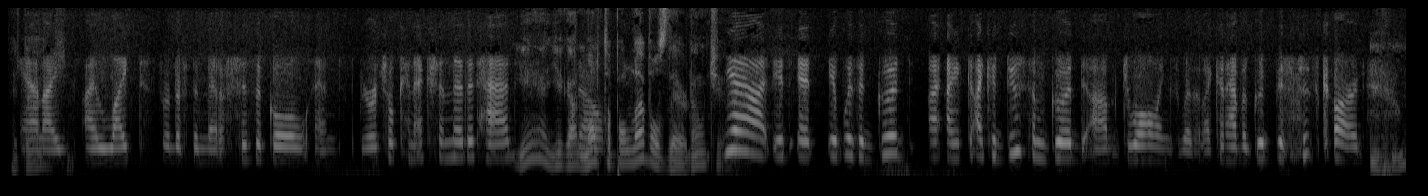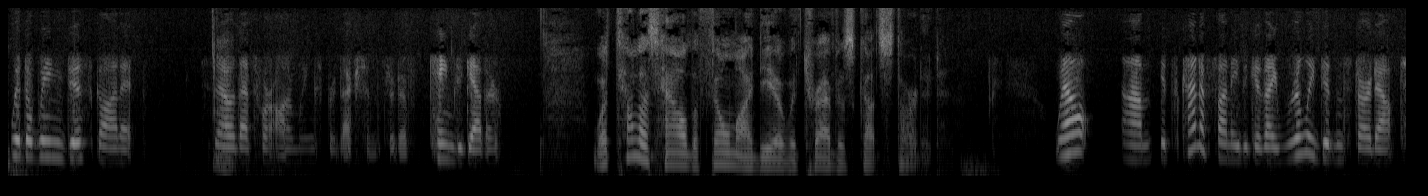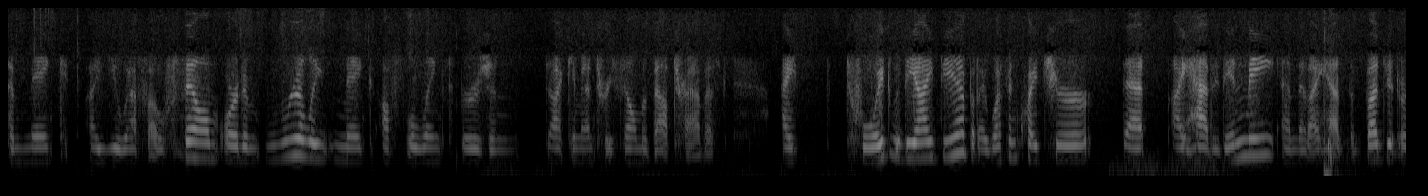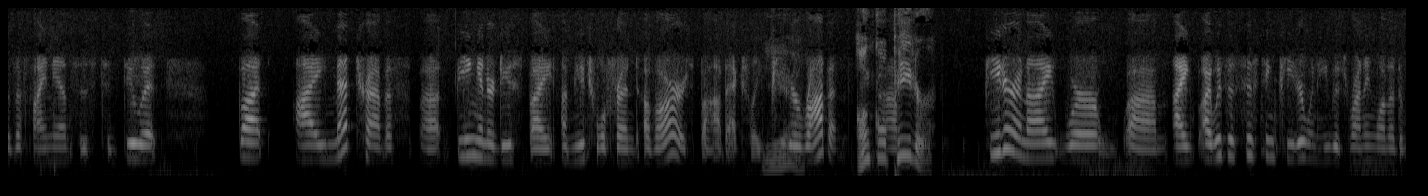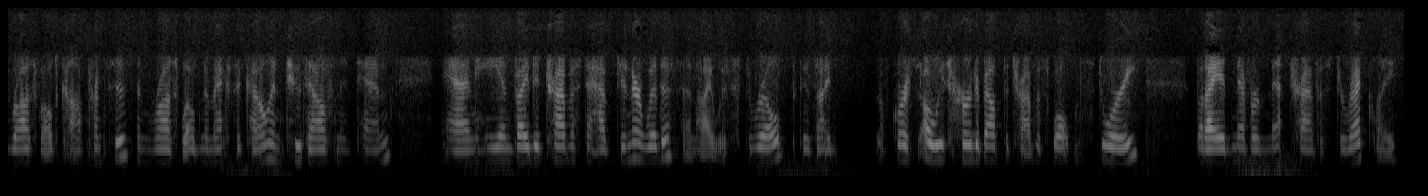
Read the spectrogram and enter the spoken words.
It and does. I I liked sort of the metaphysical and spiritual connection that it had. Yeah, you got So- multiple levels there, don't you? Yeah, it it it was a good. I I, I could do some good um, drawings with it. I could have a good business card Mhm. with a wing disc on it. So Yeah. that's where On Wings production sort of came together. Well, tell us how the film idea with Travis got started. Well, um, it's kind of funny because I really didn't start out to make a UFO film or to really make a full length version documentary film about Travis. I toyed with the idea, but I wasn't quite sure that I had it in me and that I had the budget or the finances to do it. But I met Travis uh, being introduced by a mutual friend of ours, Bob, actually, Yeah. Peter Robbins. Uncle Um, Peter. Peter and I were, um, I, I was assisting Peter when he was running one of the Roswell conferences in Roswell, New Mexico in 2010. And he invited Travis to have dinner with us, and I was thrilled because I, of course, always heard about the Travis Walton story, but I had never met Travis directly.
